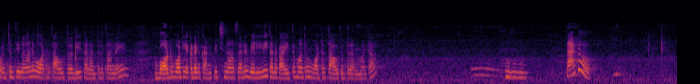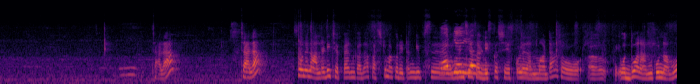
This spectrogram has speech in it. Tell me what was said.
కొంచెం తినగానే వాటర్ తాగుతుంది తనంతట తానే. వాటర్ బాటిల్ ఎక్కడైనా కనిపించినా సరే వెళ్ళి తనకు అయితే మాత్రం వాటర్ తాగుతుంటుంది అనమాట తాగు. చాలా? చాలా? సో నేను ఆల్రెడీ చెప్పాను కదా ఫస్ట్ మాకు రిటర్న్ గిఫ్ట్స్ గురించి అసలు డిస్కస్ చేసుకోలేదు అనమాట సో ఆ, వద్దు అని అనుకున్నాము.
